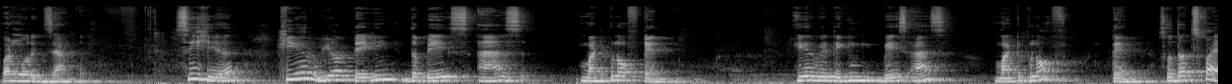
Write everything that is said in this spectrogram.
one more example. See here here we are taking the base as multiple of 10 here we are taking base as multiple of 10 so that's why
